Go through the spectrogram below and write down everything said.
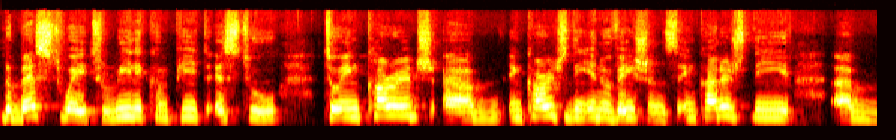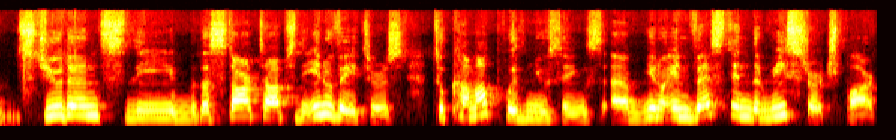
the best way to really compete is to to encourage um, encourage the innovations, encourage the um, students, the the startups, the innovators to come up with new things. Um, you know, invest in the research part,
